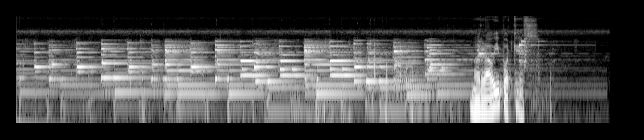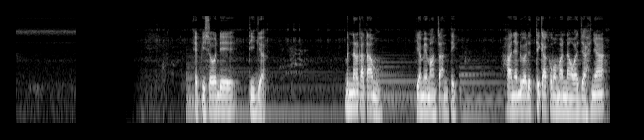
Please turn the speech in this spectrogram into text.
Merawi Podcast Episode 3 Benar katamu, dia memang cantik. Hanya dua detik aku memandang wajahnya,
